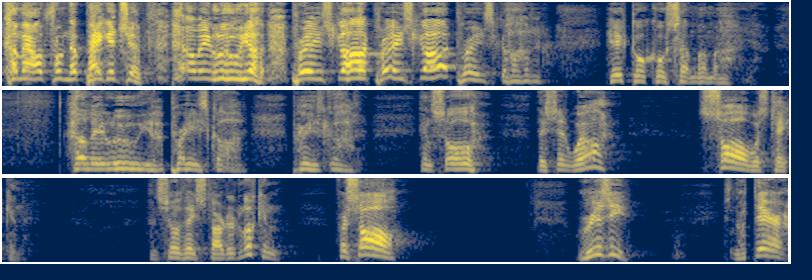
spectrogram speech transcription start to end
Come out from the baggage. Hallelujah. Praise God. Praise God. Praise God. Hallelujah. Praise God. Praise God. And so they said, Well, Saul was taken. And so they started looking for Saul. Where is he? He's not there.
